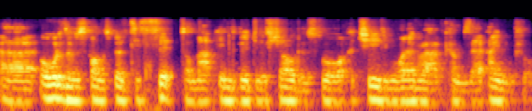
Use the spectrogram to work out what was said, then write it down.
uh, all of the responsibility sits on that individual's shoulders for achieving whatever outcomes they're aiming for.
